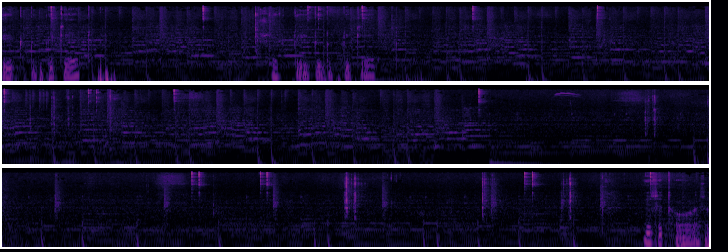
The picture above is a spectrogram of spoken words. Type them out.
D to duplicate Shift to duplicate. इसे थोड़ा सा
